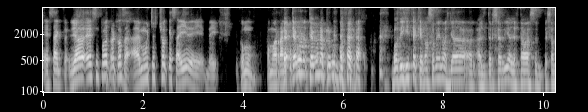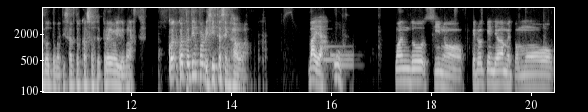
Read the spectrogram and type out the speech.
exacto. Yo, eso fue otra cosa. Hay muchos choques ahí de, de cómo, cómo Te, arranco. te hago, te hago una pregunta, Fer. Vos dijiste que más o menos ya al, al tercer día ya estabas empezando a automatizar tus casos de prueba y demás. ¿Cu- ¿Cuánto tiempo lo hiciste en Java? Vaya, uff. Cuando, sí, no, creo que en Java me tomó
